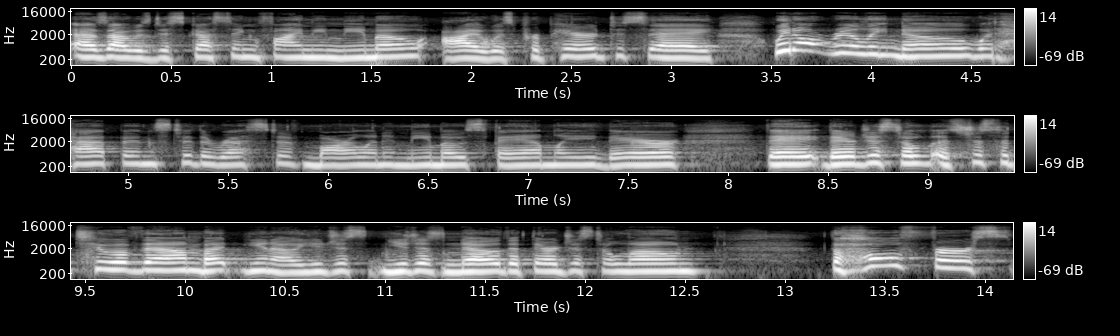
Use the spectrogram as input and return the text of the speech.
as I was discussing Finding Nemo, I was prepared to say, we don't really know what happens to the rest of Marlin and Nemo's family. They're, they, they're just, a, it's just the two of them, but you know, you just, you just know that they're just alone. The whole first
